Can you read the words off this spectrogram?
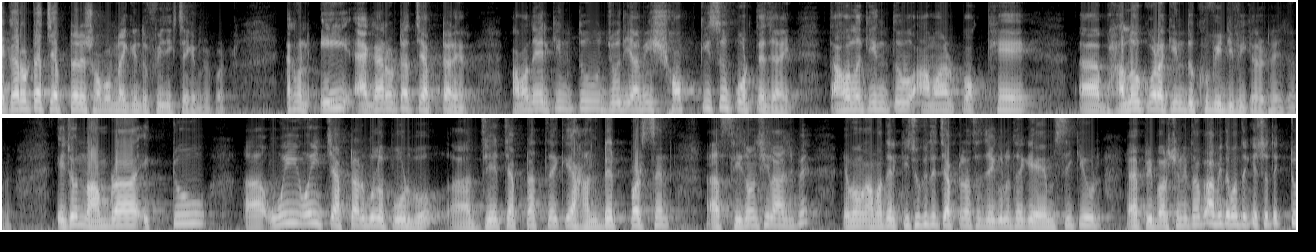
এগারোটা চ্যাপ্টারের সমন্বয় কিন্তু ফিজিক্স সেকেন্ড পেপার এখন এই এগারোটা চ্যাপ্টারের আমাদের কিন্তু যদি আমি সব কিছু পড়তে যাই তাহলে কিন্তু আমার পক্ষে ভালো করা কিন্তু খুবই ডিফিকাল্ট হয়ে যাবে। এজন্য আমরা একটু ওই ওই চ্যাপ্টারগুলো পড়ব যে চ্যাপ্টার থেকে হান্ড্রেড পারসেন্ট সৃজনশীল আসবে এবং আমাদের কিছু কিছু চ্যাপ্টার আছে যেগুলো থেকে এমসিকিউর প্রিপারেশন নিতে হবে। আমি তোমাদেরকে সাথে একটু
